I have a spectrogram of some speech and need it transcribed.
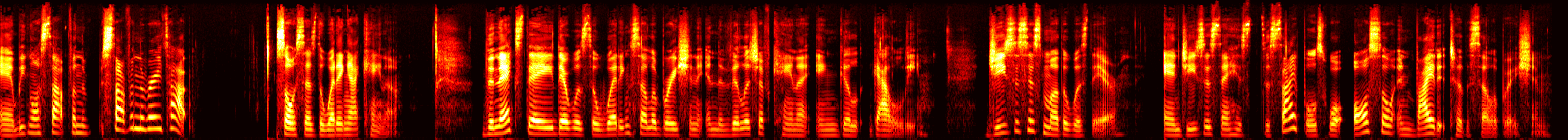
And we're going to start from the start from the very top. So it says the wedding at Cana. The next day, there was a wedding celebration in the village of Cana in Gal- Galilee. Jesus' mother was there, and Jesus and his disciples were also invited to the celebration.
